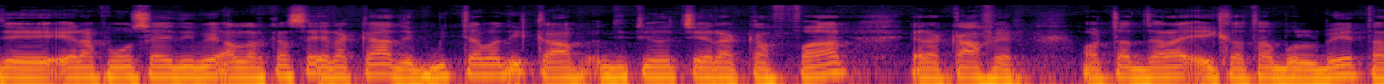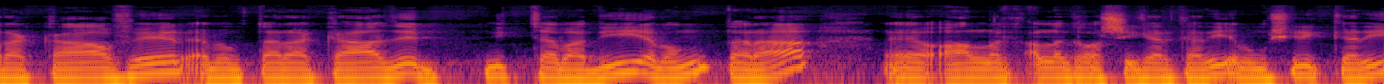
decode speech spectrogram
যে এরা পৌঁছায় দিবে আল্লাহর কাছে, এরা কাদেব মিথ্যাবাদী কাফ, দ্বিতীয় হচ্ছে এরা কাফার এরা কাফের। অর্থাৎ যারা এই কথা বলবে, তারা কাফের এবং তারা কাদেব মিথ্যাবাদী এবং তারা আল্লাহ, আল্লাহকে অস্বীকারী এবং শিরিককারী।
